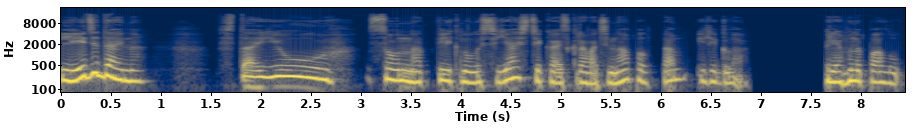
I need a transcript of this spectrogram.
Леди Дайна». «Встаю!» — сонно откликнулась я, стекая с кровати на пол, там и легла. Прямо на полу.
